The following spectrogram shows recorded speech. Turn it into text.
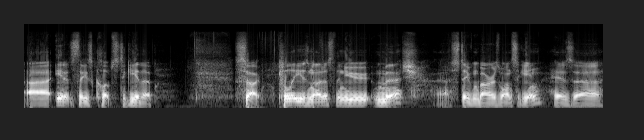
uh, edits these clips together. So please notice the new merch. Uh, Stephen Burrows once again has, uh,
